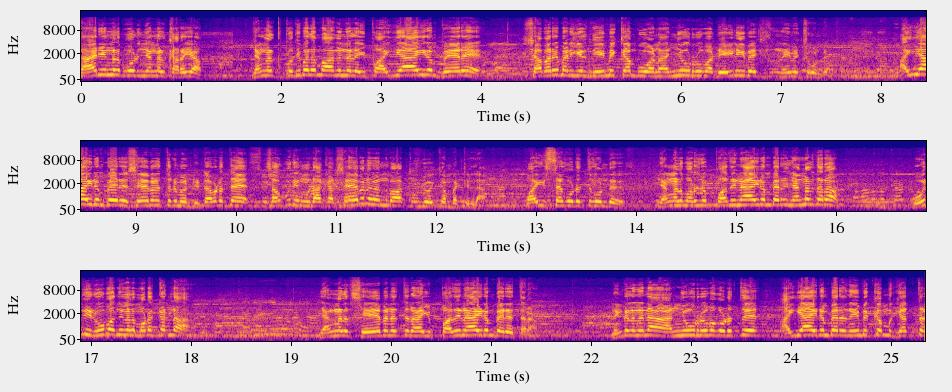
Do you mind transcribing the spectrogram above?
കാര്യങ്ങൾ പോലും ഞങ്ങൾക്കറിയാം. ഞങ്ങൾക്ക് പ്രതിഫലം വാങ്ങുന്നില്ല. ഇപ്പോൾ അയ്യായിരം പേരെ ശബരിമലയിൽ നിയമിക്കാൻ പോവാണ്. അഞ്ഞൂറ് രൂപ ഡെയിലി വേജിൽ നിയമിച്ചുകൊണ്ട്. അയ്യായിരം പേര് സേവനത്തിന് വേണ്ടിയിട്ട് അവിടുത്തെ സൗകര്യം ഉണ്ടാക്കാൻ സേവനം എന്ന് വാക്ക് ഉപയോഗിക്കാൻ പറ്റില്ല. പൈസ കൊടുത്തുകൊണ്ട് ഞങ്ങൾ പറഞ്ഞു പതിനായിരം പേരെ ഞങ്ങൾ തരാം. ഒരു രൂപ നിങ്ങൾ മുടക്കണ്ട. ഞങ്ങൾ സേവനത്തിനായി പതിനായിരം പേരെ തരാം. നിങ്ങൾ ഇതിന് അഞ്ഞൂറ് രൂപ കൊടുത്ത് അയ്യായിരം പേരെ നിയമിക്കുമ്പോൾ എത്ര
